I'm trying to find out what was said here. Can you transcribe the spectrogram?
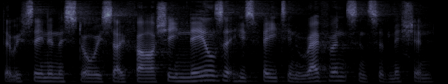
that we've seen in this story so far. She kneels at his feet in reverence and submission.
